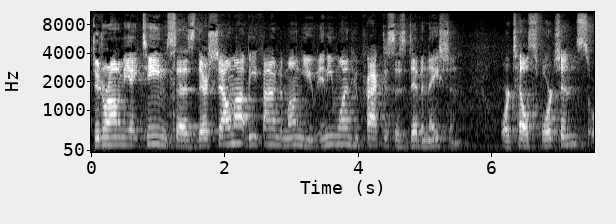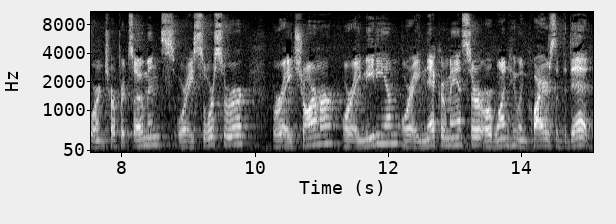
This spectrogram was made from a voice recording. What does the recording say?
Deuteronomy 18 says, There shall not be found among you anyone who practices divination, or tells fortunes, or interprets omens, or a sorcerer, or a charmer, or a medium, or a necromancer, or one who inquires of the dead.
